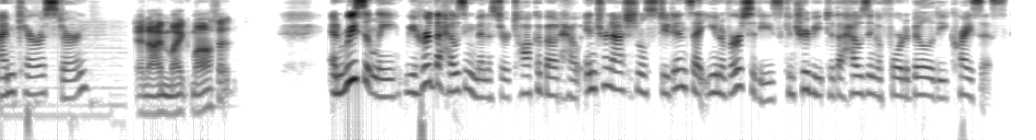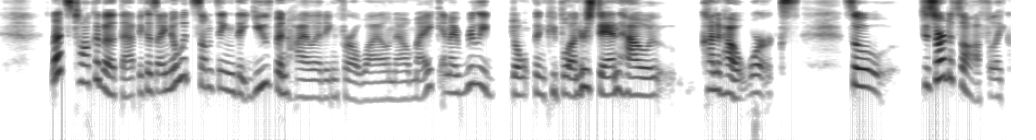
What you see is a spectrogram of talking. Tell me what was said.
I'm Cara Stern. And I'm Mike Moffatt. And recently, we heard the housing minister talk about how international students at universities contribute to the housing affordability crisis. Let's talk about that because I know it's something that you've been highlighting for a while now, Mike, and I really don't think people understand how kind of how it works. So, to start us off, like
